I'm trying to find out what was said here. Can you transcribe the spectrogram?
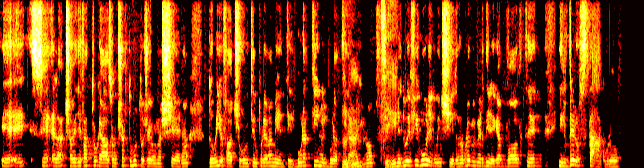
eh, se la- ci avete fatto caso a un certo punto c'è una scena dove io faccio contemporaneamente il burattino e il burattinaio Mhm, no? sì. le due figure coincidono proprio per dire che a volte il vero ostacolo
